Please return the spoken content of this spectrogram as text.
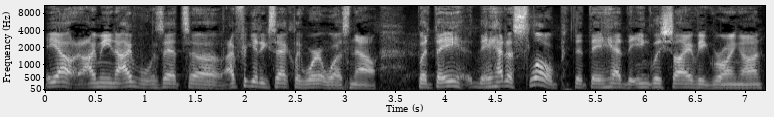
Yeah, I mean, I was at uh, I forget exactly where it was now, but they they had a slope that they had the English ivy growing on.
